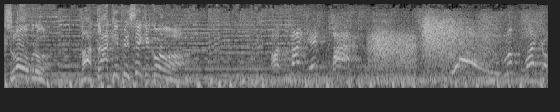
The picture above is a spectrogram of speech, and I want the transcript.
Slowbro! Ataque psíquico! A psychic blast. Whoa! Looks like a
